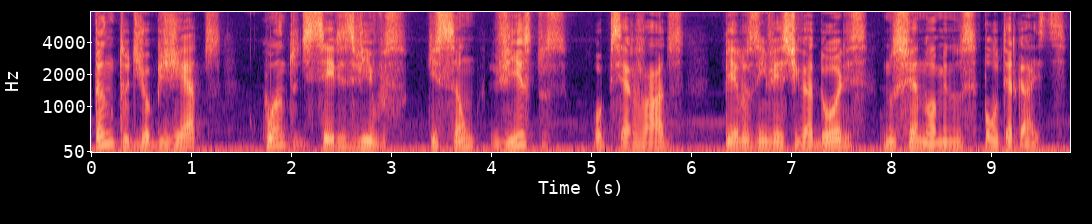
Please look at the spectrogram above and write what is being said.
tanto de objetos quanto de seres vivos, que são vistos, observados pelos investigadores nos fenômenos poltergeists.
